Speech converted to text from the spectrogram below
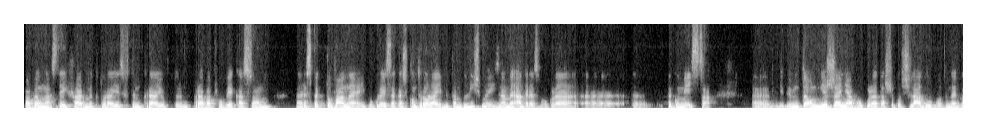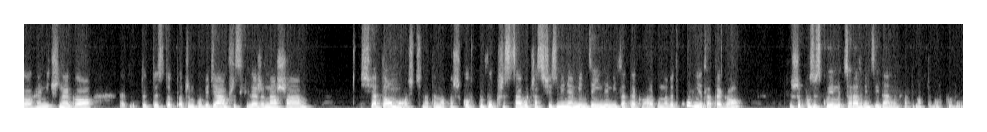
bawełna z tej farmy, która jest w tym kraju, w którym prawa człowieka są respektowane i w ogóle jest jakaś kontrola i my tam byliśmy i znamy adres w ogóle e, e, tego miejsca. E, nie wiem, do mierzenia w ogóle naszego śladu wodnego, chemicznego, to, to jest to, o czym powiedziałam przez chwilę, że nasza świadomość na temat naszego wpływu przez cały czas się zmienia, między innymi dlatego, albo nawet głównie dlatego, że pozyskujemy coraz więcej danych na temat tego wpływu.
